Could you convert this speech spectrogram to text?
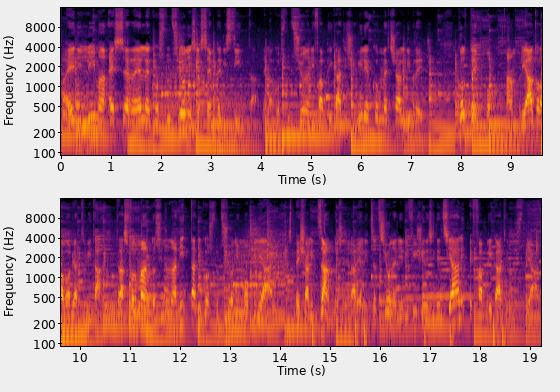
la Edil Lima SRL Costruzioni si è sempre distinta nella costruzione di fabbricati civili e commerciali di pregio Col tempo ha ampliato la propria attività, trasformandosi in una ditta di costruzioni immobiliari, specializzandosi nella realizzazione di edifici residenziali e fabbricati industriali.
